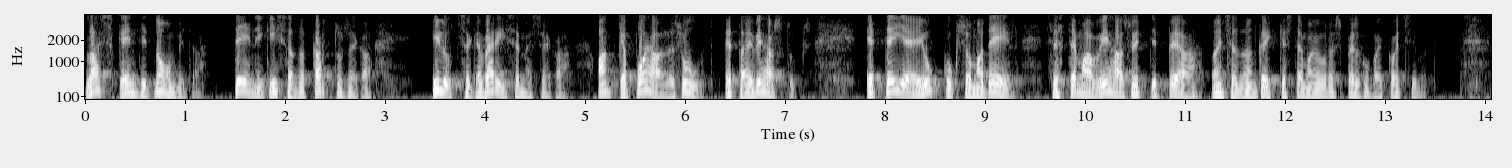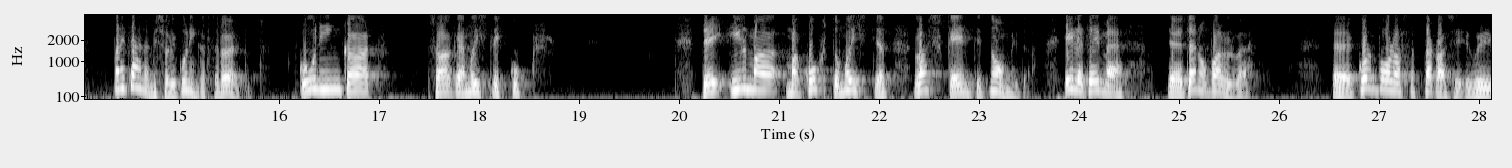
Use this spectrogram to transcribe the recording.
laske endid noomida, teenige issandat kartusega, ilutsege värisemisega, andke pojale suud, et ta ei vihastuks, et teie ei hukkuks oma teel, sest tema viha süttib pea, õndsad on kõik, kes tema juures pelgupaika otsivad. pani tähele, mis oli kuningatele öeldud? kuningad saage mõistlikuks. Te ilma ma kohtumõistjad, laske endid noomida. eile tõime eh, tänupalve. Eh, kolm pool aastat tagasi või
